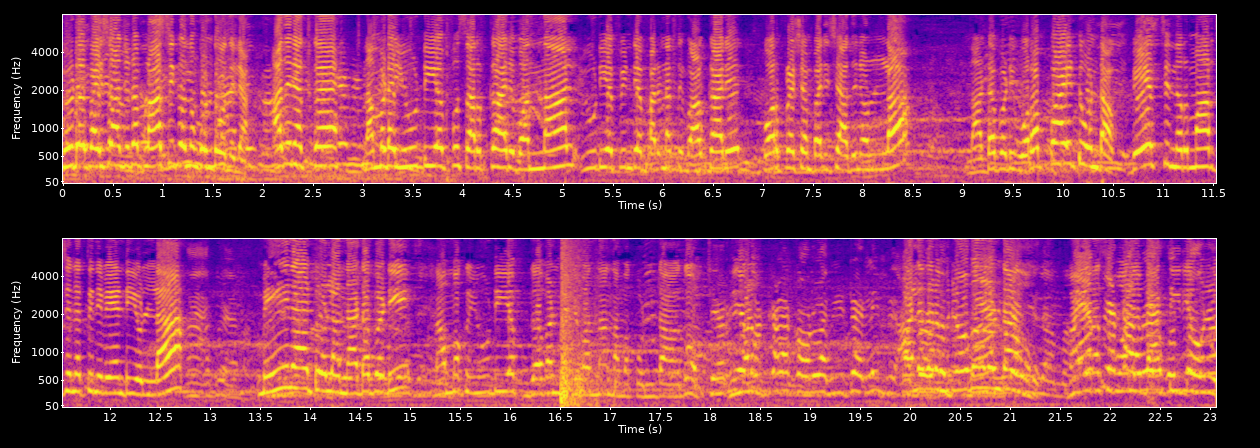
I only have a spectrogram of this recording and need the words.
വീട് പൈസ വാങ്ങിച്ചിട്ട് പ്ലാസ്റ്റിക് ഒന്നും കൊണ്ടുപോകുന്നില്ല. അതിനൊക്കെ നമ്മുടെ യു ഡി എഫ് സർക്കാർ വന്നാൽ യു ഡി എഫിന്റെ ഭരണത്തിൽ ആൾക്കാര് കോർപ്പറേഷൻ ഭരിച്ച അതിനുള്ള നടപടി ഉറപ്പായിട്ടും ഉണ്ടാവും. വേസ്റ്റ് നിർമ്മാർജനത്തിന് വേണ്ടിയുള്ള മെയിൻ ആയിട്ടുള്ള നടപടി നമുക്ക് യു ഡി എഫ് ഗവൺമെന്റ് വന്നാൽ നമുക്ക് ഉണ്ടാകും പലതരം രോഗങ്ങൾ ഉണ്ടാകും വൈറസ് പോലെ ബാക്ടീരിയ പോലെ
